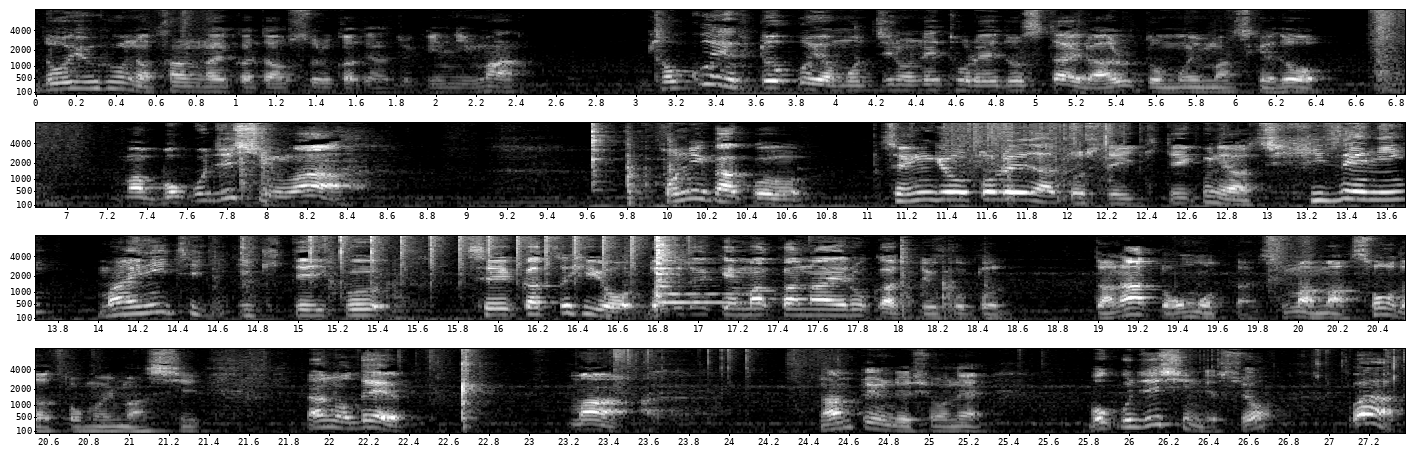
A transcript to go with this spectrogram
どういう風な考え方をするかってなった時にまあ得意不得意はもちろんねトレードスタイルあると思いますけどまあ僕自身はとにかく専業トレーダーとして生きていくには日銭毎日生きていく生活費をどれだけ賄えるかっていうことだなと思ったんです。まあまあそうだと思いますし。なのでまあ何て言うんでしょうね。僕自身ですよ。は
